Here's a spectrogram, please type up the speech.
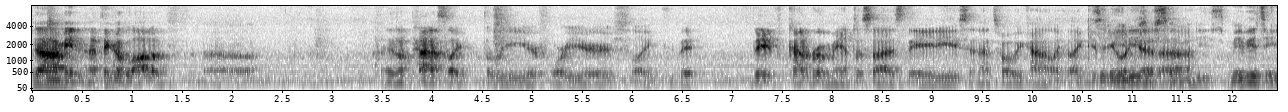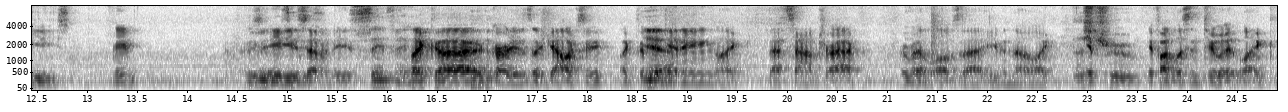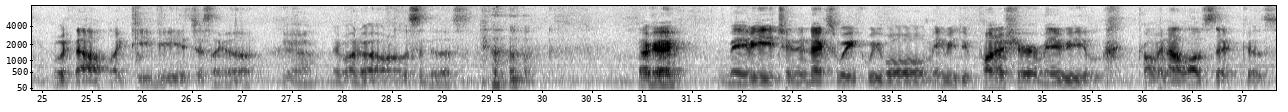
No, I mean, I think a lot of uh, in the past like three or four years, like they they've kind of romanticized the '80s, and that's what we kind of like. Like is if it you 80s look or uh, 70s? Maybe it's 80s. maybe Maybe maybe 80s, 80s. '70s, Same thing. like uh, Guardians of the Galaxy, like the Yeah. beginning, like that soundtrack. Everybody loves that, even though like That's if true. if I listen to it like without like TV, it's just like ugh. Yeah. Like, why do I want to listen to this? Okay, maybe tune in next week. We will maybe do Punisher. Maybe probably not Lovesick because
